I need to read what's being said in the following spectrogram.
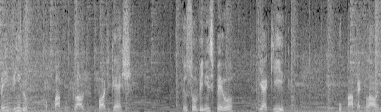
Bem-vindo ao Papo Cloud Podcast. Eu sou Vinícius Perro e aqui o Papo é Cloud.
